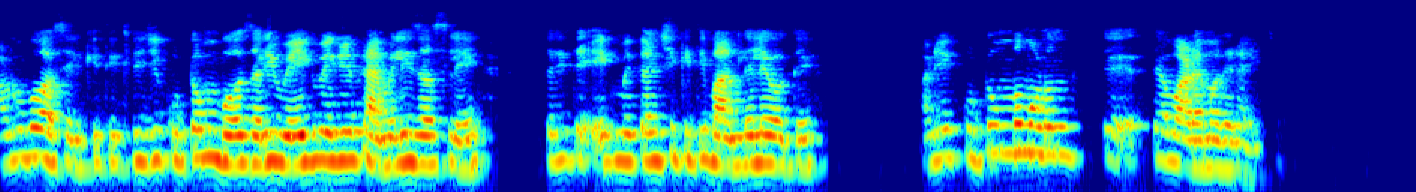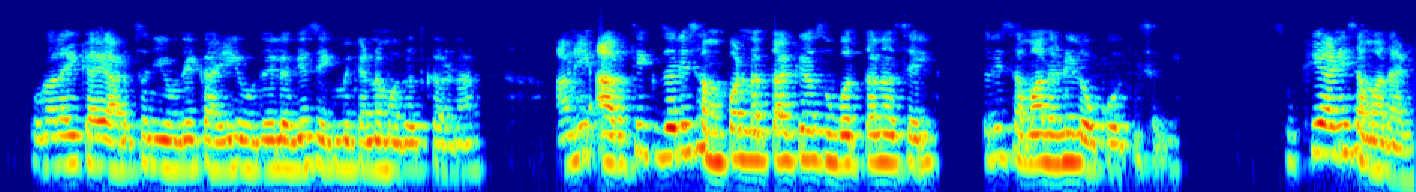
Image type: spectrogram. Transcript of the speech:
अनुभव असेल की तिथली जी कुटुंब जरी वेगवेगळे फॅमिलीज असले तरी ते एकमेकांशी किती बांधलेले होते. आणि एक कुटुंब म्हणून ते त्या वाड्यामध्ये राहायचे. कोणालाही काही अडचण येऊ दे काही येऊ दे लगेच एकमेकांना मदत करणार. आणि आर्थिक जरी संपन्नता किंवा सुबत्ता नसेल तरी समाधानी लोक होती सगळी. सुखी आणि समाधानी.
